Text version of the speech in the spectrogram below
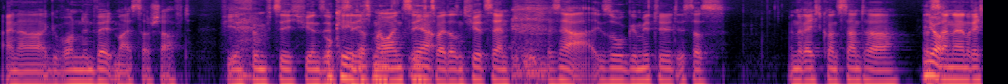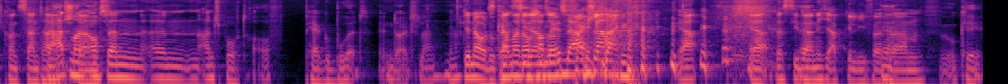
einer gewonnenen Weltmeisterschaft. 54, 74, Okay, dass man- 90, ja. 2014. Das ist ja so gemittelt, ist das ein recht konstanter, das Ja. ist dann ein recht konstanter Da hat man auch Abstand. dann äh, einen Anspruch drauf, per Geburt in Deutschland. Ne? Genau, du Das kann kannst man die auch dann am sonst Ende verklagen. ja, ja, dass die da nicht abgeliefert Ja. haben. Okay.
